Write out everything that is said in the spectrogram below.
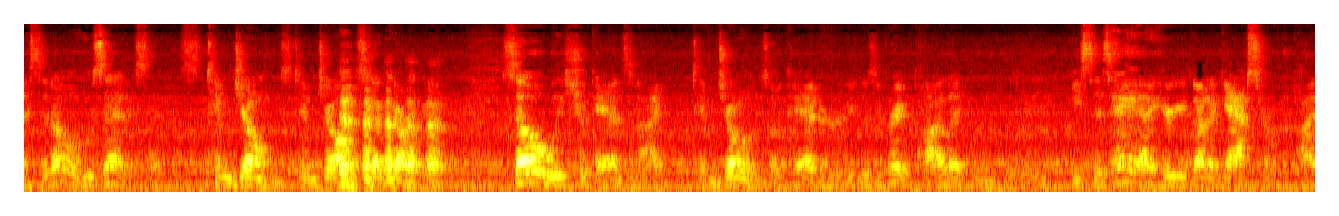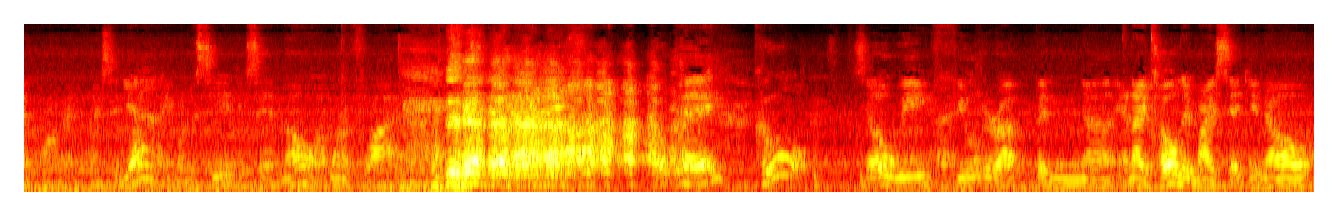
I said, "Oh, who's that?" He said, "It's Tim Jones. Tim Jones, Doug Darby." So we shook hands, and I, Tim Jones, okay, I'd heard he was a great pilot, and he says, "Hey, I hear you got a gasser with a pipe on it." I said, "Yeah, you want to see it?" He said, "No, I want to fly." okay, cool. So we fueled her up, and uh, and I told him, I said, you know,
